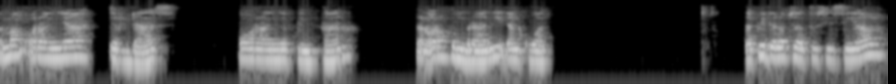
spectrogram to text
memang orangnya cerdas, orangnya pintar, dan orang pemberani dan kuat. Tapi dalam satu sisi hal,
